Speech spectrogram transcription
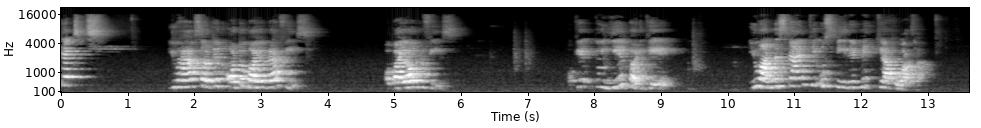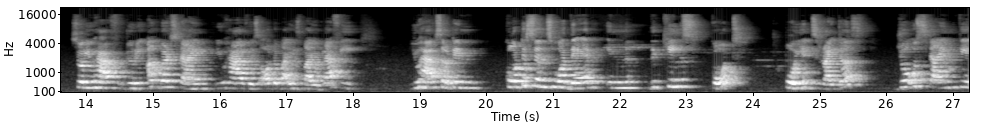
text you have certain autobiographies और बायोग्राफीज ओके तो ये पढ़ के यू अंडरस्टैंड कि उस पीरियड में क्या हुआ था। So you have during Akbar's time you have his autobios biography you have certain courtesans who are there in the king's court poets writers जो उस टाइम के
